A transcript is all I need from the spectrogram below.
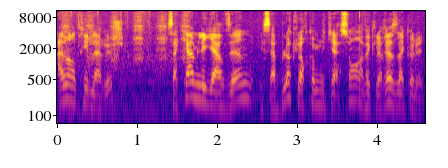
à l'entrée de la ruche. Ça calme les gardiennes et ça bloque leur communication avec le reste de la colonie.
